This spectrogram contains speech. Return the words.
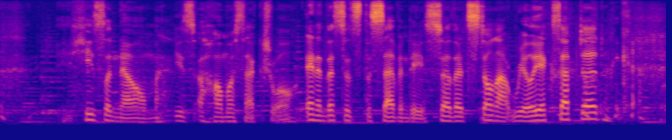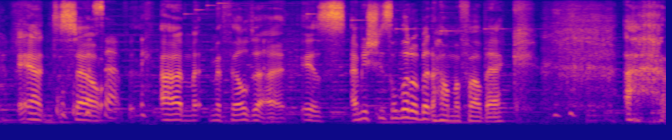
he's a gnome. He's a homosexual. And this is the 70s, so that's still not really accepted. and so um, Mathilda is, I mean, she's a little bit homophobic.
